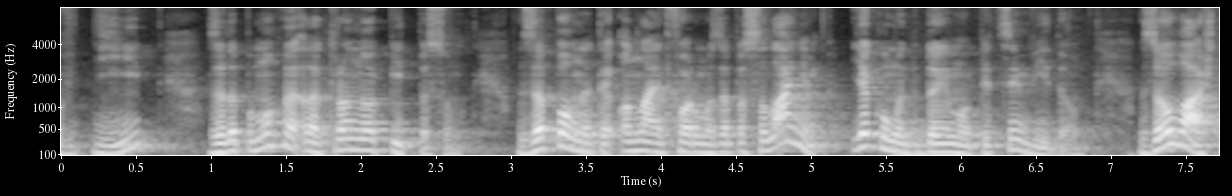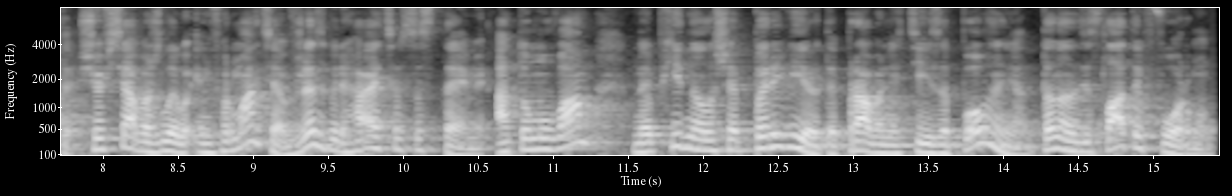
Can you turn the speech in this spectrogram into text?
в дії за допомогою електронного підпису, заповнити онлайн-форму за посиланням, яку ми додаємо під цим відео. Зауважте, що вся важлива інформація вже зберігається в системі, а тому вам необхідно лише перевірити правильність її заповнення та надіслати форму.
